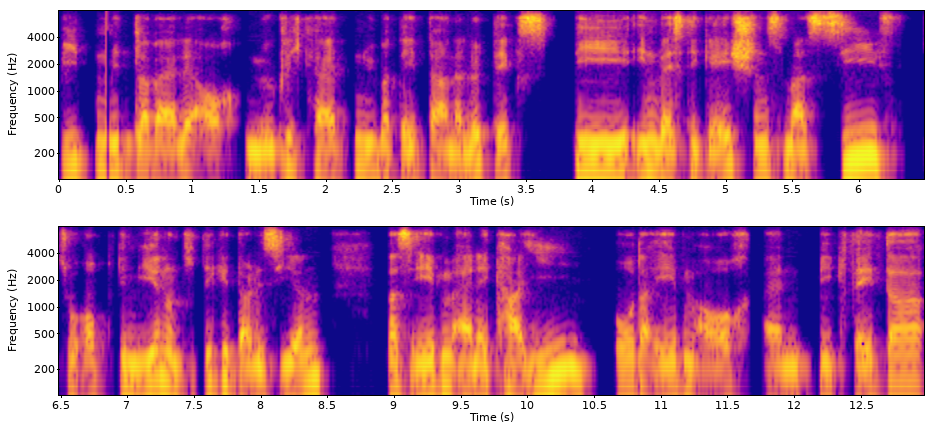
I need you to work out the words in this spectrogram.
bieten mittlerweile auch Möglichkeiten über Data Analytics, die Investigations massiv zu optimieren und zu digitalisieren, dass eben eine KI oder eben auch ein Big Data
